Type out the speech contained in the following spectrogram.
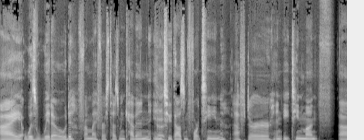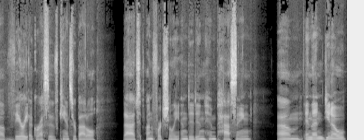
I was widowed from my first husband, Kevin, in Okay. 2014 after an 18 month, uh, very aggressive cancer battle that unfortunately ended in him passing. Um, and then, you know,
